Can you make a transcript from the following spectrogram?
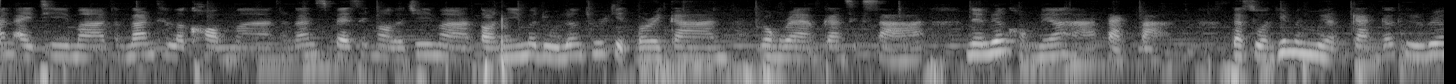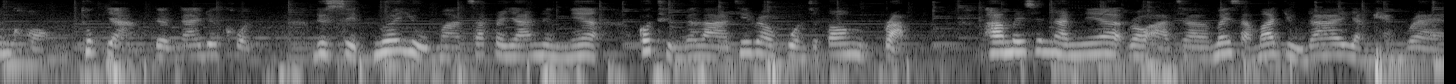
ด้านไอทีมาทางด้านเทเลคอมมาทางด้าน Space Technology มา ตอนนี้มาดูเรื่องธุรกิจบริการ โรงแรมการศึกษา ในเรื่องของเนื้อหาแตกต่าง แต่ส่วนที่มันเหมือนกันก็คือเรื่องของทุกอย่างเดินได้ด้วยคนดุสิตเมื่ออยู่มาสักระยะหนึ่งเนี่ยก็ถึงเวลาที่เราควรจะต้องปรับ ถ้าไม่เช่นนั้นเนี่ยเราอาจจะไม่สามารถอยู่ได้อย่างแข็งแรง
